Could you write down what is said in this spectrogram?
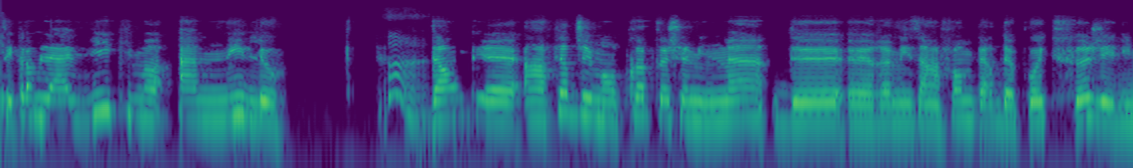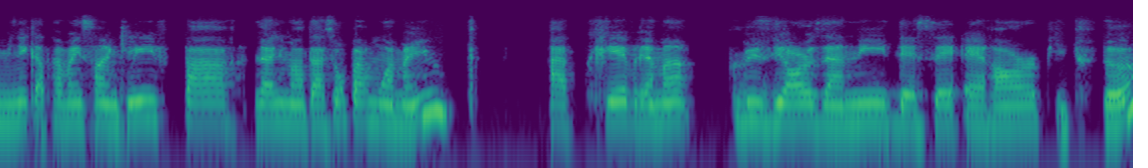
C'est comme la vie qui m'a amené là. Ah. Donc, euh, en fait, j'ai mon propre cheminement de remise en forme, perte de poids et tout ça. J'ai éliminé 85 livres par l'alimentation par moi-même. Après vraiment plusieurs années d'essais, erreurs, puis tout ça.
